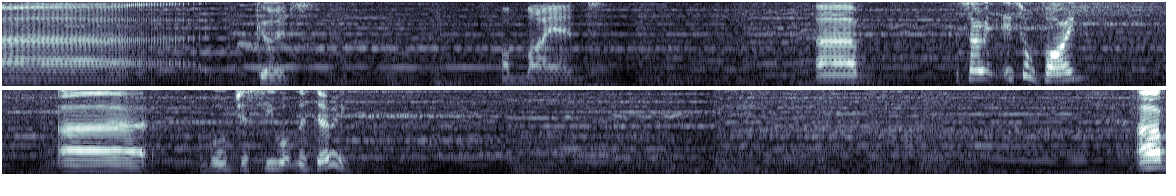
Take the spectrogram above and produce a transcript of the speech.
uh, good on my end. Um, so it's all fine. Uh, we'll just see what they're doing. Um.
